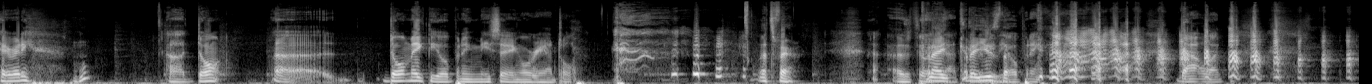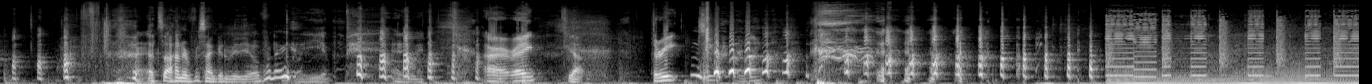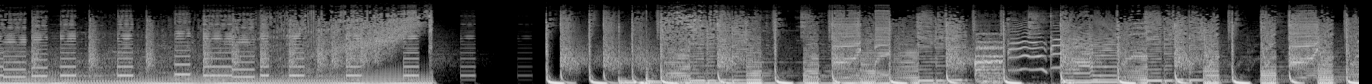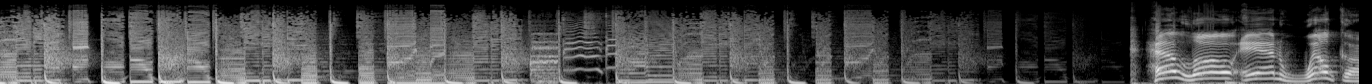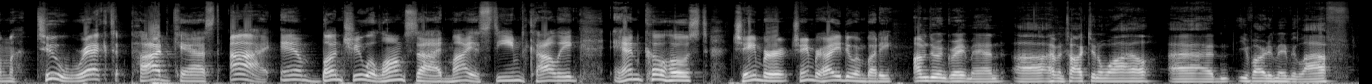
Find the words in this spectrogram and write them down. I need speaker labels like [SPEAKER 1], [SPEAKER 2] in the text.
[SPEAKER 1] Okay, ready? Uh, don't uh, don't make the opening me saying Oriental.
[SPEAKER 2] That's fair.
[SPEAKER 1] I feel
[SPEAKER 2] Can I-
[SPEAKER 1] that's
[SPEAKER 2] can I use
[SPEAKER 1] the
[SPEAKER 2] that?
[SPEAKER 1] opening? that one.
[SPEAKER 2] That's 100 percent going to be the opening.
[SPEAKER 1] Yep. Anyway. All right, ready?
[SPEAKER 2] Yeah.
[SPEAKER 1] Three, two, one. Hello and welcome to Wrecked Podcast. I am Bunchu alongside my esteemed colleague and co-host Chamber. Chamber, how you doing, buddy?
[SPEAKER 2] I'm doing great, man. Uh, I haven't talked to you in a while, and you've already made me laugh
